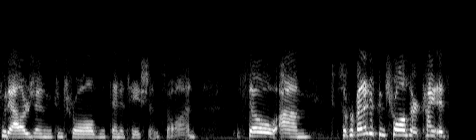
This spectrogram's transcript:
food allergen controls and sanitation and so on. So um, so preventative controls are kind it's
